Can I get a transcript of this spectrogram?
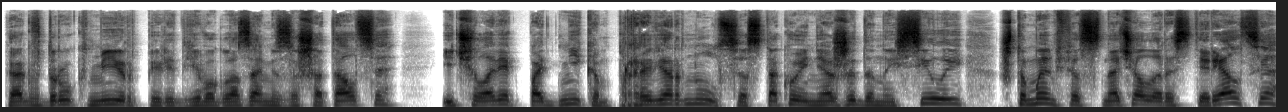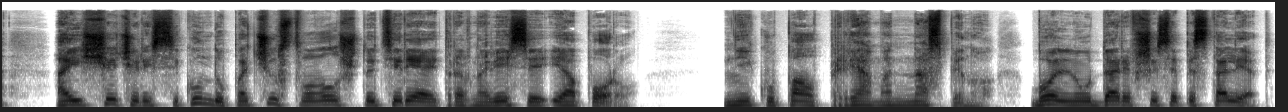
Как вдруг мир перед его глазами зашатался — и человек под ником провернулся с такой неожиданной силой, что Мемфис сначала растерялся, а еще через секунду почувствовал, что теряет равновесие и опору. Ник упал прямо на спину, больно ударившись о пистолет.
